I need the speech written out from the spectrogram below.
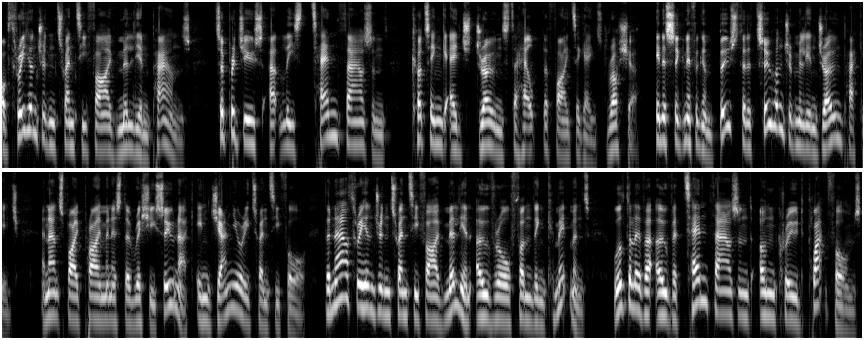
of £325 million to produce at least 10,000 cutting edge drones to help the fight against Russia. In a significant boost to the 200 million drone package announced by Prime Minister Rishi Sunak in January 24, the now 325 million overall funding commitment will deliver over 10,000 uncrewed platforms,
